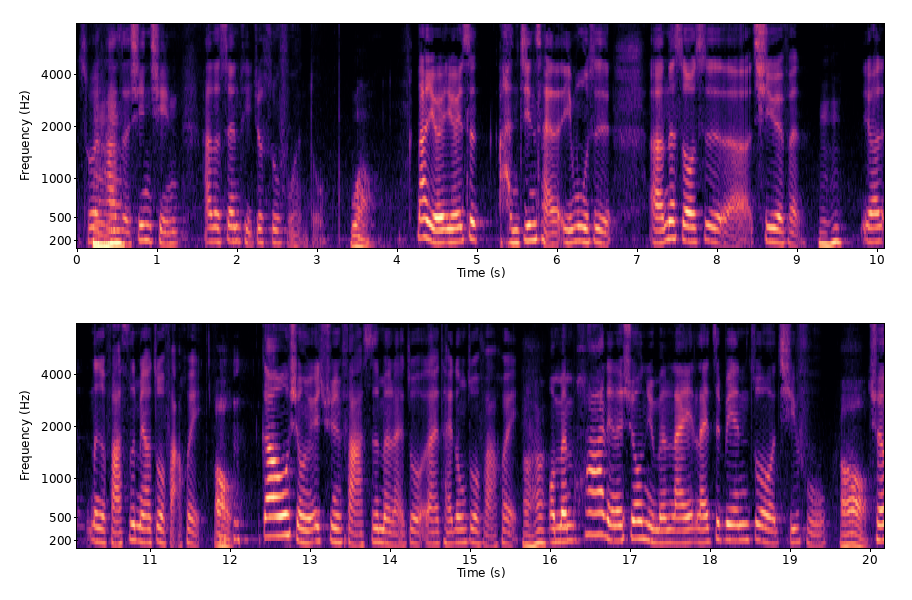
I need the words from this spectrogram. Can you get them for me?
所以她的心情、她的身体就舒服很多。哇，那有有一次很精彩的一幕是，呃，那时候是呃七月份，嗯要那个法师们要做法会，哦，高雄有一群法师们来做，来台东做法会。我们花莲的修女们来来这边做祈福，哦，全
